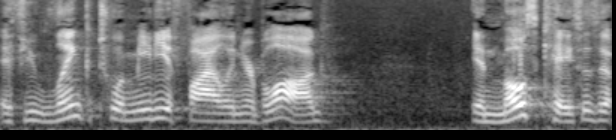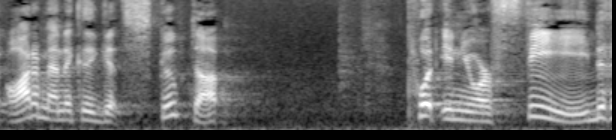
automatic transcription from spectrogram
If you link to a media file in your blog, in most cases, it automatically gets scooped up, put in your feed,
